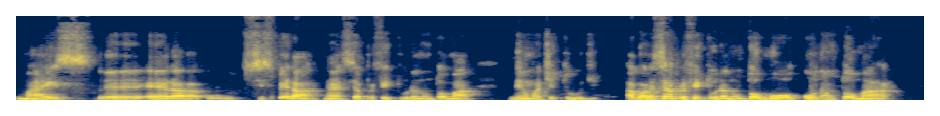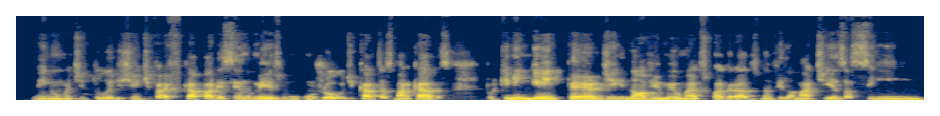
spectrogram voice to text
mas é, era o de se esperar, né? se a prefeitura não tomar nenhuma atitude. Agora, se a prefeitura não tomou ou não tomar nenhuma atitude, gente, vai ficar parecendo mesmo um jogo de cartas marcadas, porque ninguém perde 9 mil metros quadrados na Vila Matias assim,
